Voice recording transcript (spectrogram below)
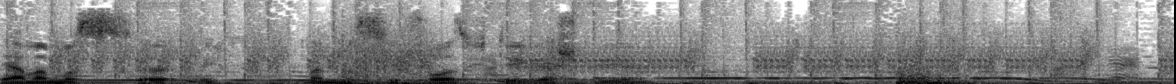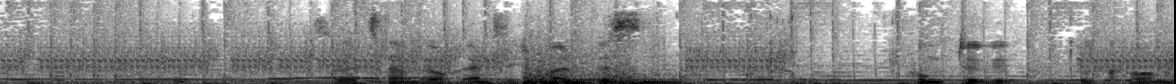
Ja, man muss, äh, ich, man muss hier vorsichtiger spielen. So, jetzt haben wir auch endlich mal ein bisschen Punkte bekommen.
